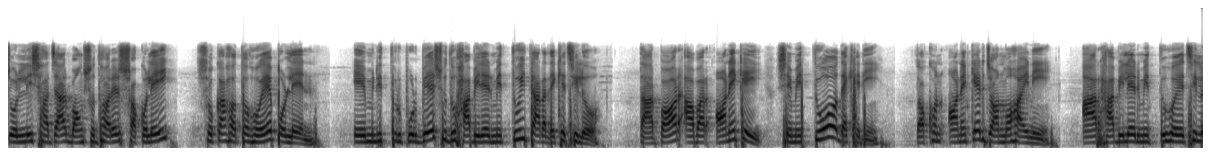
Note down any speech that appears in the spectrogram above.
চল্লিশ হাজার বংশধরের সকলেই শোকাহত হয়ে পড়লেন। এই মৃত্যুর পূর্বে শুধু হাবিলের মৃত্যুই তারা দেখেছিল। তারপর আবার অনেকেই সে মৃত্যুও দেখেনি। তখন অনেকের জন্ম হয়নি। আর হাবিলের মৃত্যু হয়েছিল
